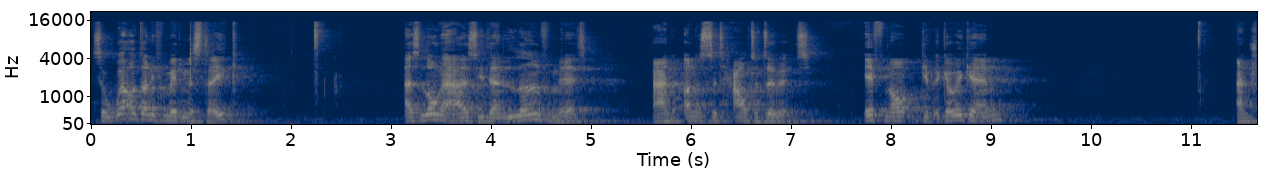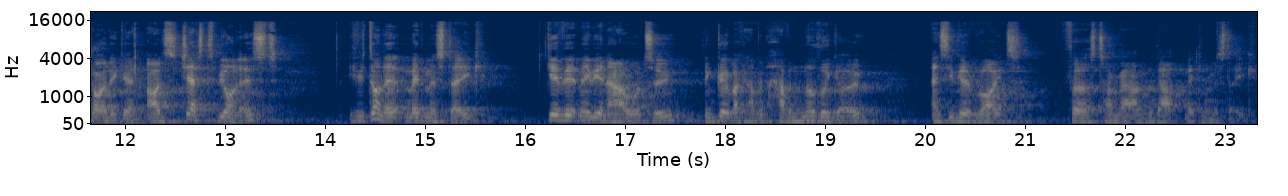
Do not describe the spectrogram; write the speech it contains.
So well done if you made a mistake, as long as you then learn from it and understood how to do it. If not, give it a go again and try it again. I'd suggest, to be honest, if you've done it, made a mistake, give it maybe an hour or two, then go back and have, have another go and see if you get it right first time round without making a mistake.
